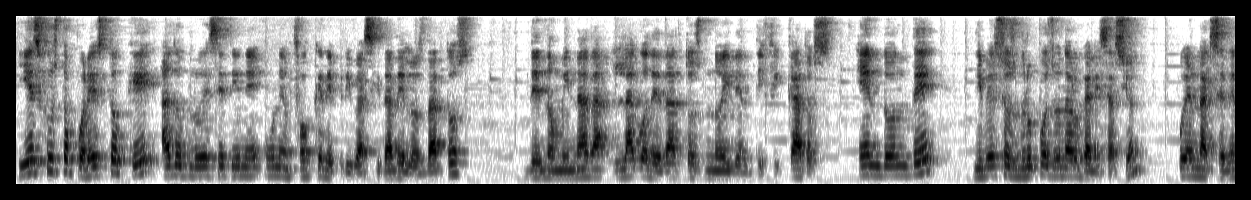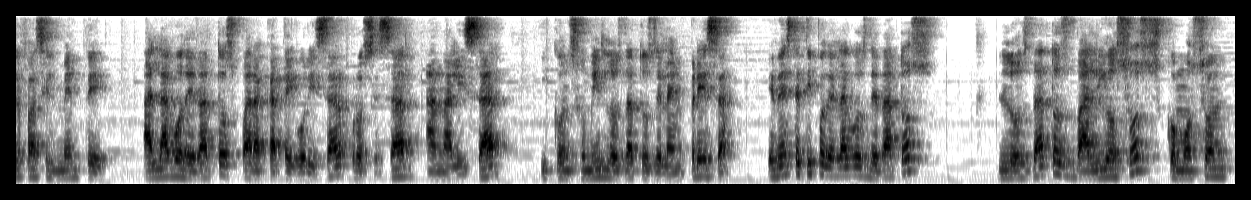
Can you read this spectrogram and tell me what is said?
Y es justo por esto que AWS tiene un enfoque de privacidad de los datos denominada lago de datos no identificados, en donde diversos grupos de una organización pueden acceder fácilmente al lago de datos para categorizar, procesar, analizar y consumir los datos de la empresa. En este tipo de lagos de datos, los datos valiosos, como son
